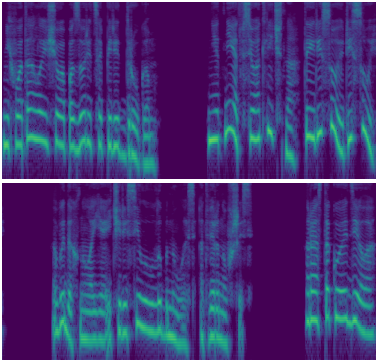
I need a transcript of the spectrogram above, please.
не хватало еще опозориться перед другом. «Нет-нет, все отлично, ты рисуй, рисуй!» Выдохнула я и через силу улыбнулась, отвернувшись. «Раз такое дело,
